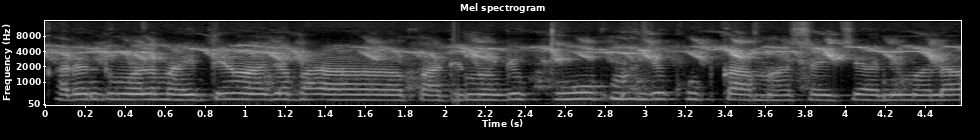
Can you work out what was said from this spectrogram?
कारण तुम्हाला माहिती आहे माझ्या भा पाठीमागे खूप म्हणजे खूप कामं असायची आणि मला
